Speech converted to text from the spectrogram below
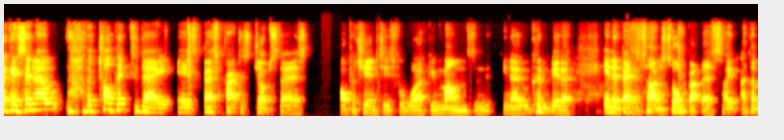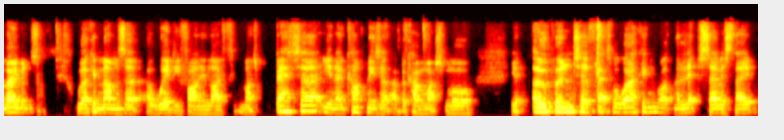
Okay, so now the topic today is best practice job shares opportunities for working mums. And, you know, we couldn't be in a, in a better time to talk about this. Like at the moment, working mums are, are weirdly finding life much better. You know, companies have become much more you know, open to flexible working rather than the lip service they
